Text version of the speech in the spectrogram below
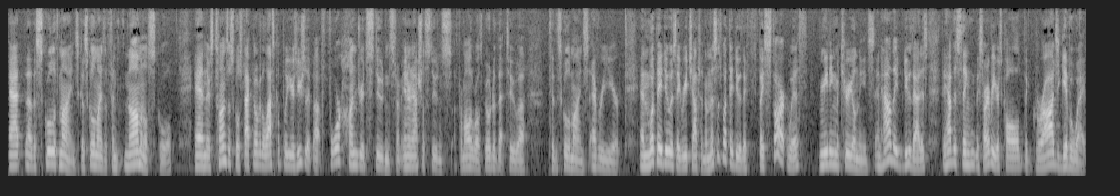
at uh, the School of Mines, because School of Mines is a phenomenal school. And there's tons of schools. In fact, over the last couple of years, usually about 400 students from international students from all the world go to that to uh, to the School of Mines every year. And what they do is they reach out to them. This is what they do. They, they start with meeting material needs. And how they do that is they have this thing they start every year. It's called the Garage Giveaway.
